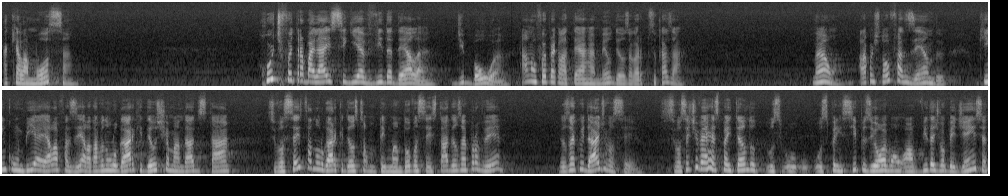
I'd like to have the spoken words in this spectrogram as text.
aquela moça? Ruth foi trabalhar e seguir a vida dela de boa. Ela não foi para aquela terra, meu Deus, agora preciso casar. Não, ela continuou fazendo o que incumbia ela fazer. Ela estava no lugar que Deus tinha mandado estar. Se você está no lugar que Deus tem, mandou você estar, Deus vai prover. Deus vai cuidar de você. Se você estiver respeitando os, os, os princípios e uma vida de obediência,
